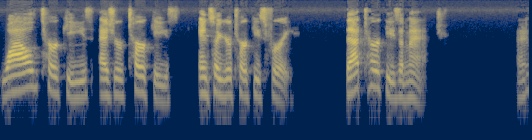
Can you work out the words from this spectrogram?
wild turkeys as your turkeys, and so your turkey's free. That turkey's a match. Okay.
